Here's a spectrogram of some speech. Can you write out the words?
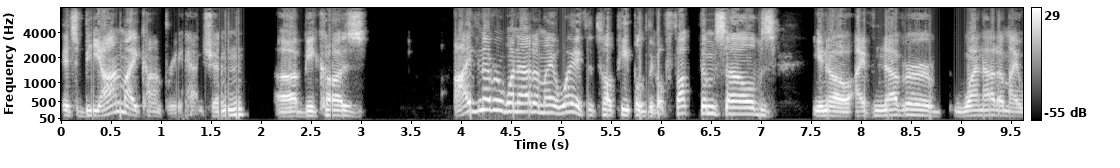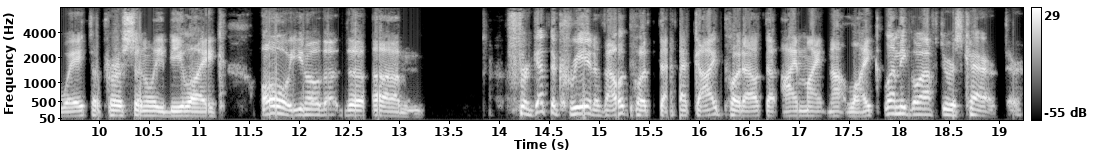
it's beyond my comprehension uh, because I've never went out of my way to tell people to go fuck themselves. You know, I've never went out of my way to personally be like, oh, you know, the the um, forget the creative output that that guy put out that I might not like. Let me go after his character.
